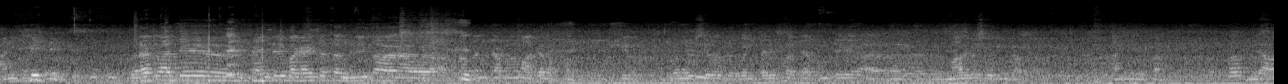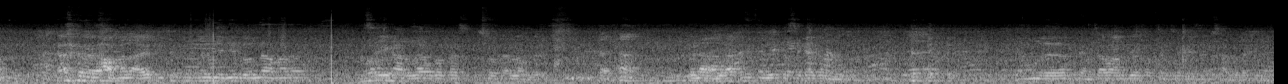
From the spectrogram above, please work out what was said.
आणि बऱ्याच वेळा ते काहीतरी बघायचं तंद्रीत असतात आणि त्यामुळे मागं राहतात पण उशीर होतो पण तरी सुद्धा त्यातून ते मार्ग शोधून काढतात आणि येतात आम्हाला आयोजित दोनदा आम्हाला एक अर्धा लोक शोधायला लावलं पण आम्हाला तसं काय झालं. त्यामुळं त्यांचा वाढदिवस सगळेजण साजरा केला?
